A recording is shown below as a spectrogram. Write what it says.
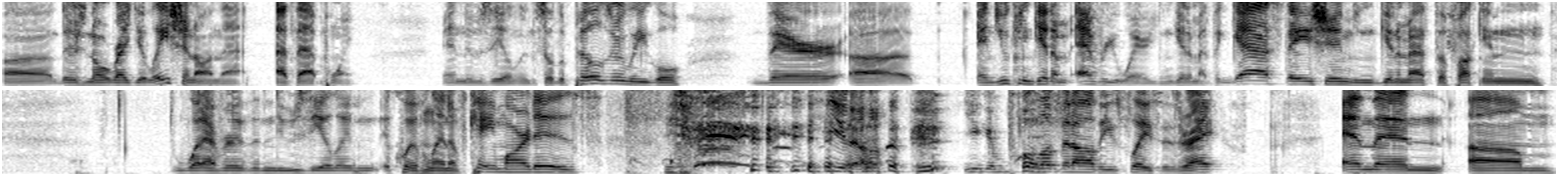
uh, there's no regulation on that at that point in New Zealand. So the pills are legal. They're uh, and you can get them everywhere. You can get them at the gas station. You can get them at the fucking whatever the New Zealand equivalent of Kmart is. you know, you can pull up at all these places, right? And then um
